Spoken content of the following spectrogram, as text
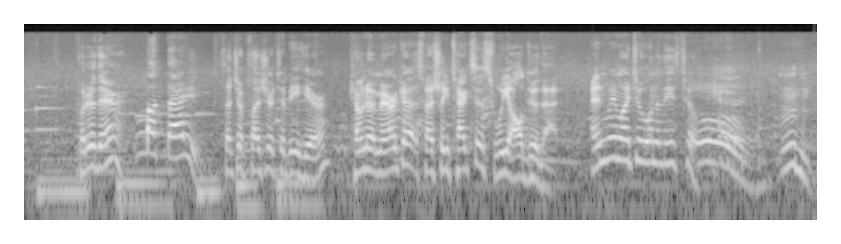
put her there. Bác đây. Such a pleasure to be here. Come to America, especially Texas, we all do that. And we might do one of these too. Mmm.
